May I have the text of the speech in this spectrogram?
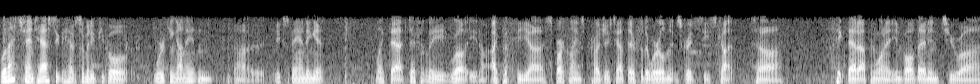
Well, that's fantastic to have so many people working on it and uh, expanding it like that. Definitely. Well, you know, I put the uh, Sparklines project out there for the world, and it was great to see Scott uh, pick that up and want to involve that into uh,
